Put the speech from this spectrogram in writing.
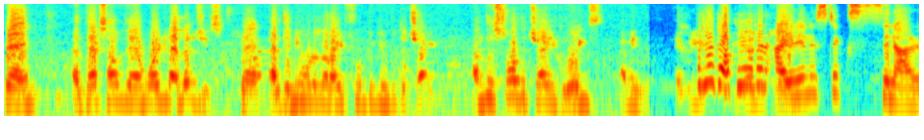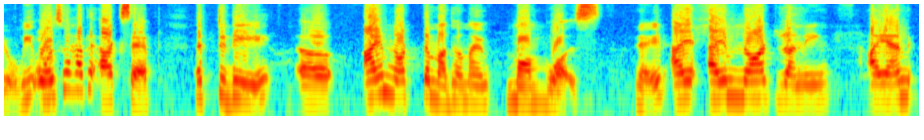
Right. and that's how they avoided allergies. Right. And they knew what was the right food to give to the child, and they saw the child growing. I mean, every. But you're talking of an idealistic scenario. We also have to accept that today uh, I am not the mother my mom was, right? I, I am not running, I am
